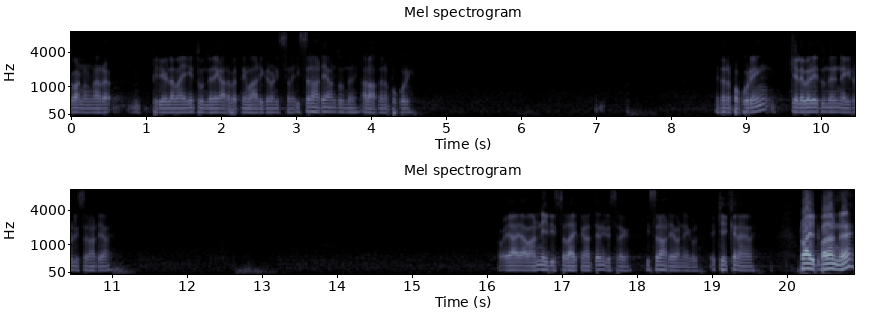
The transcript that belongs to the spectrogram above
රුවන් අර පිරිවෙල ළමයිගෙන් තුන් දෙනෙක් අර පැත්තෙන් වාඩි කරන ඉස්සර ඉස්සරහට යවන තුන් දෙනෙක් අර අතන පොකුරේ එතන පොකුරෙන් කෙළවරේ තුන් දෙනෙක් නැගිටලා ඉස්සරහට යවන ඔයා යවන්නේ ඊට ඉස්සරහ එක්කනත් යන ඊට ඉස්සරහ ඉස්සරහට යවන්නේ ඒගොල්ලෝ. එක එක නෑ. රයිට් බලන්න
